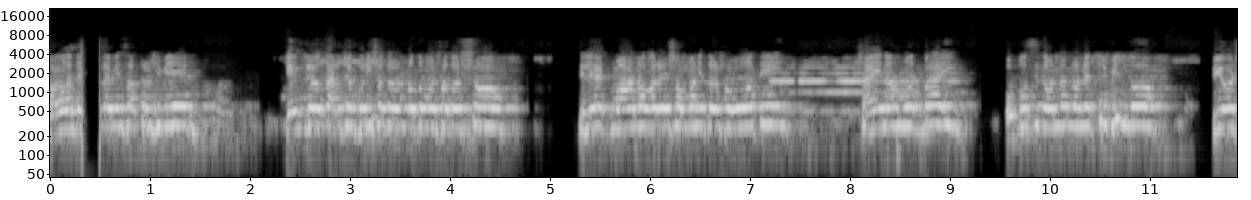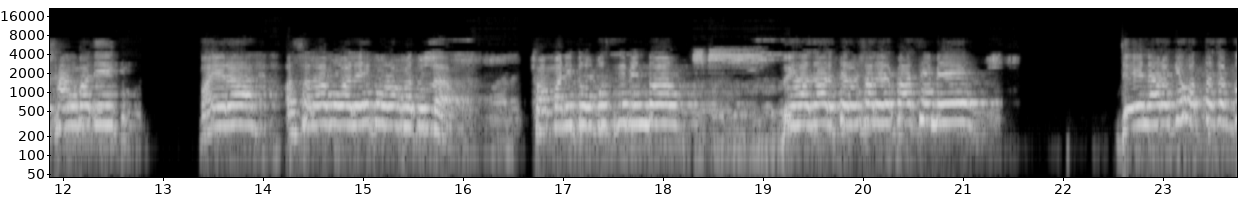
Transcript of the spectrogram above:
বাংলাদেশ ইসলামী ছাত্র শিবির কেন্দ্রীয় কার্য পরিষদের অন্যতম সদস্য, সিলেট মহানগরের সম্মানিত সভাপতি শাহিন আহমদ ভাই, উপস্থিত অন্যান্য নেতৃবৃন্দ, প্রিয় সাংবাদিক ভাইয়েরা, আসসালামু আলাইকুম রহমতুল্লাহ। সম্মানিত উপস্থিতিবৃন্দ, দুই হাজার তেরো সালের পাঁচে মে যে নারকীয় হত্যাযজ্ঞ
